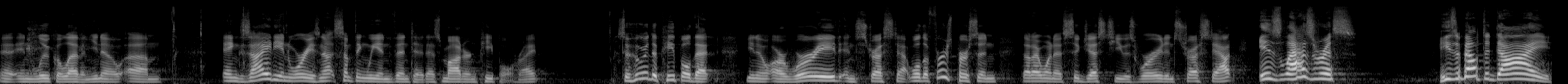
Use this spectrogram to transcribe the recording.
in Luke 11. You know, um, anxiety and worry is not something we invented as modern people, right? So, who are the people that you know are worried and stressed out? Well, the first person that I want to suggest to you is worried and stressed out is Lazarus. He's about to die.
